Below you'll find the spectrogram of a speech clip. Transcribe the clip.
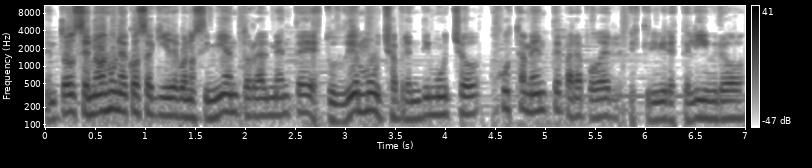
Entonces no es una cosa aquí de conocimiento realmente, estudié mucho, aprendí mucho justamente para poder escribir este libro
